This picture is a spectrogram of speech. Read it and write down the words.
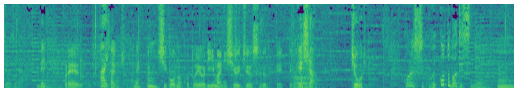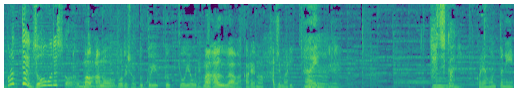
上手がはい、でこれ、はい。最後の章だね、うん。死後のことより今に集中するって言って、うん。会釈浄理、これすごい言葉ですね、うん。これって造語ですか？まああのどうでしょう？仏教仏教用語にまあ会うは別れの始まりっていうことで、確かに、これ本当に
